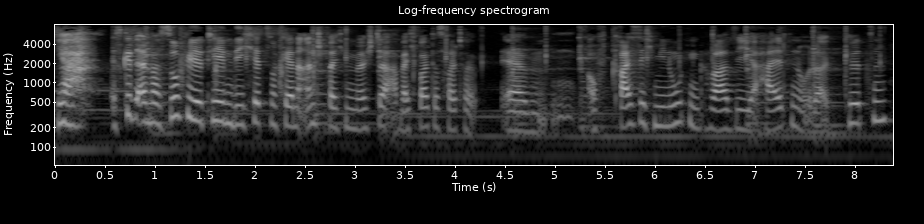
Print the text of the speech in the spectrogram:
Ja, es gibt einfach so viele Themen, die ich jetzt noch gerne ansprechen möchte, aber ich wollte das heute ähm, auf 30 Minuten quasi halten oder kürzen.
